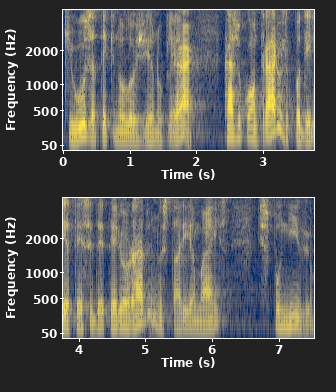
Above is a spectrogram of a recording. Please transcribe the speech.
que usa tecnologia nuclear. Caso contrário, ele poderia ter se deteriorado e não estaria mais disponível.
